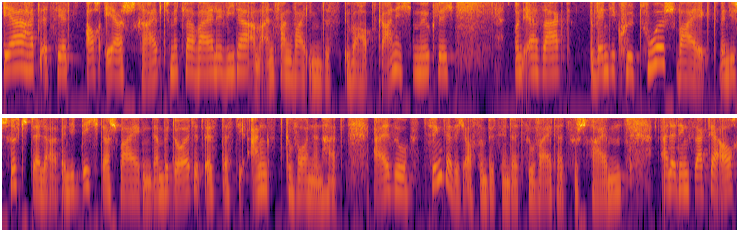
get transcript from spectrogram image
Er hat erzählt, auch er schreibt mittlerweile wieder. Am Anfang war ihm das überhaupt gar nicht möglich. Und er sagt, wenn die Kultur schweigt, wenn die Schriftsteller, wenn die Dichter schweigen, dann bedeutet es, dass die Angst gewonnen hat. Also zwingt er sich auch so ein bisschen dazu, weiterzuschreiben. Allerdings sagt er auch,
